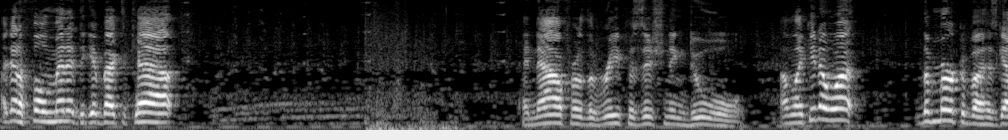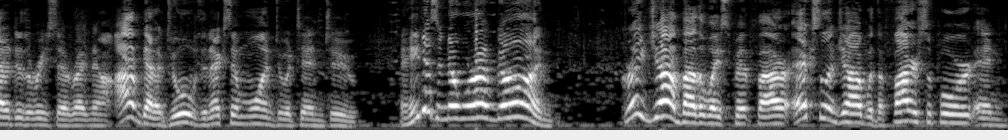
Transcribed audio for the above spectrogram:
I got a full minute to get back to cap. And now for the repositioning duel. I'm like, you know what? The Merkava has got to do the reset right now. I've got a duel with an XM1 to attend to. And he doesn't know where I've gone. Great job, by the way, Spitfire. Excellent job with the fire support. And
